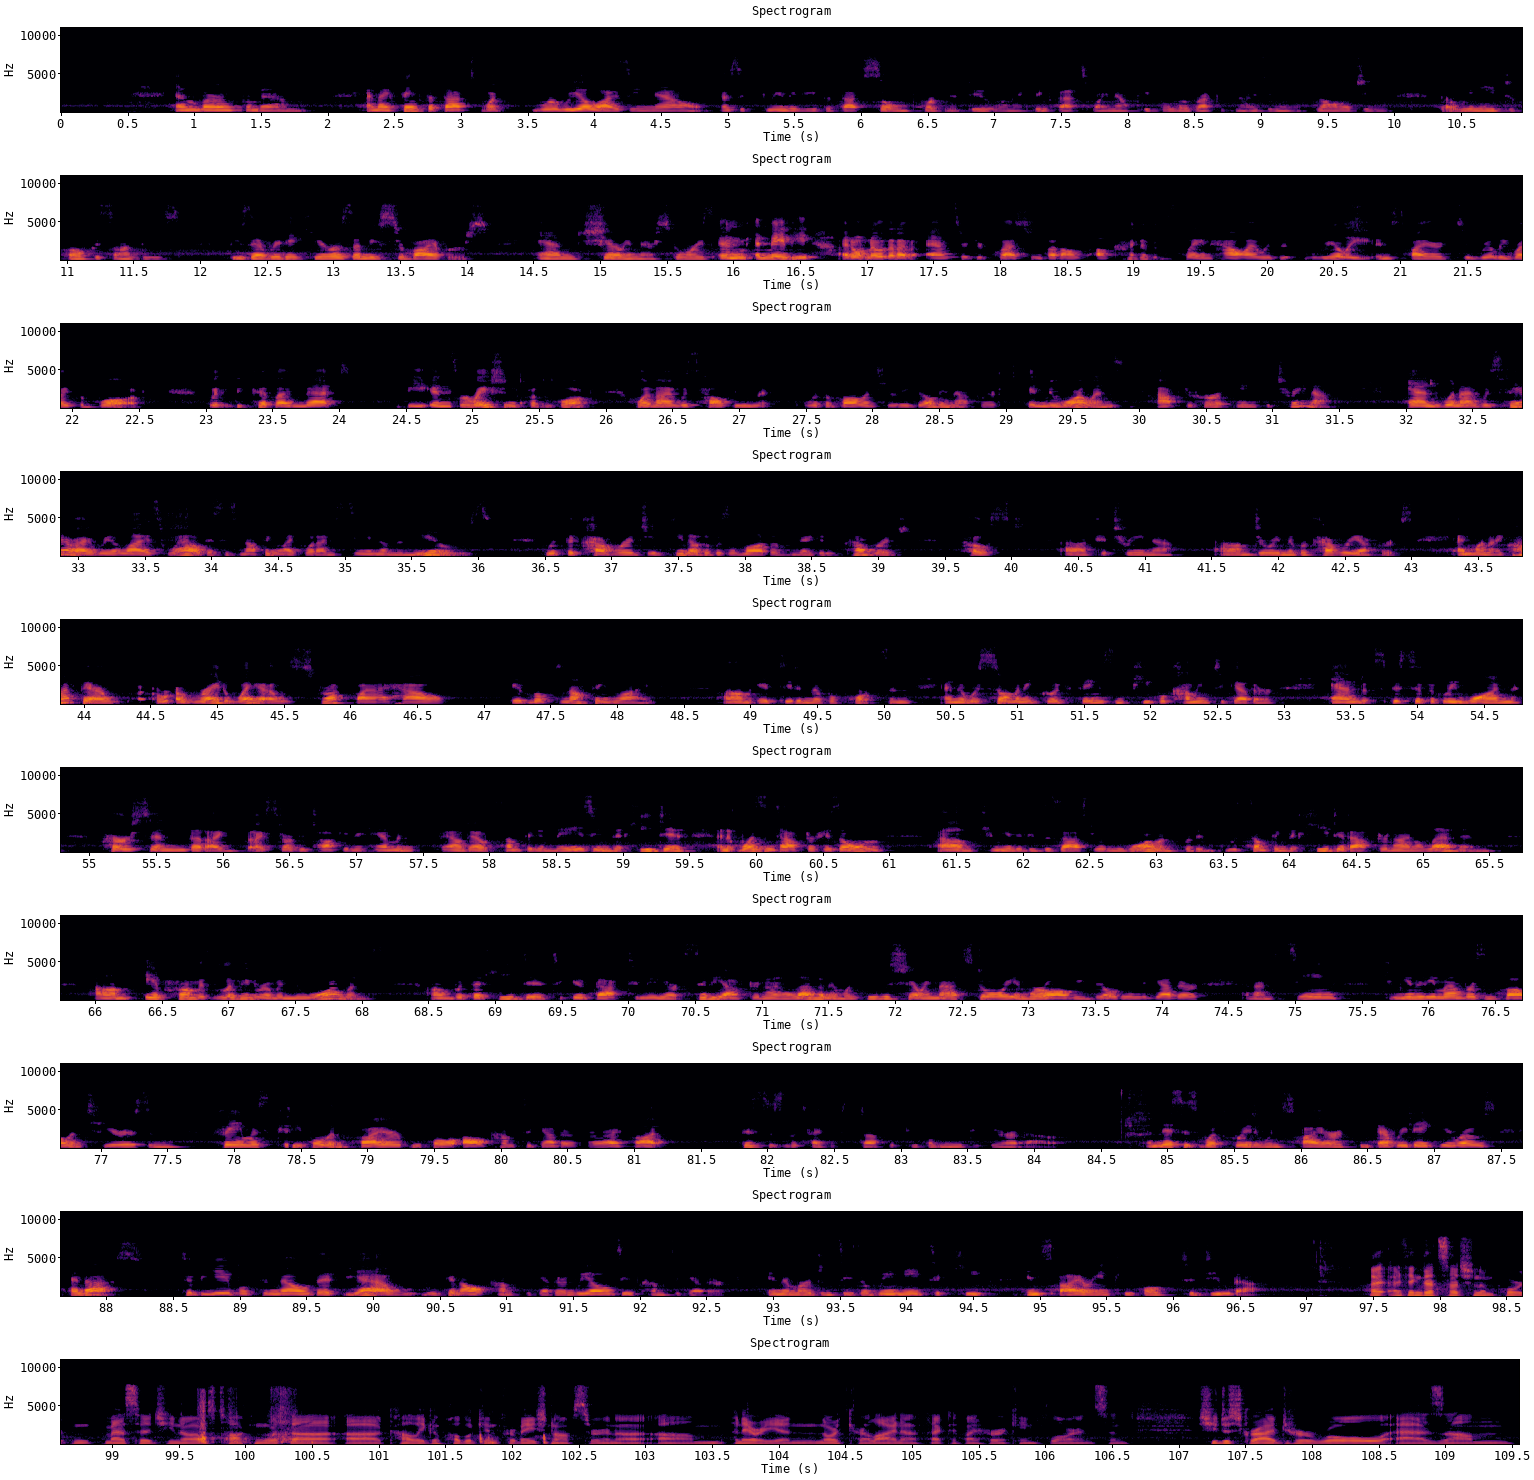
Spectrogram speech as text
and learn from them. And I think that that's what we're realizing now as a community that that's so important to do. And I think that's why now people are recognizing and acknowledging that we need to focus on these these everyday heroes and these survivors and sharing their stories. And, and maybe I don't know that I've answered your question, but I'll, I'll kind of explain how I was really inspired to really write the book was because I met the inspiration for the book when I was helping with a volunteer rebuilding effort in New Orleans after Hurricane Katrina. And when I was there, I realized, wow, this is nothing like what I'm seeing on the news with the coverage of, you know, there was a lot of negative coverage post uh, Katrina um, during the recovery efforts. And when I got there, right away, I was struck by how it looked nothing like um, it did in the reports. And, and there were so many good things and people coming together. And specifically, one person that I, I started talking to him and found out something amazing that he did. And it wasn't after his own um, community disaster in New Orleans, but it was something that he did after 9 11 um, from his living room in New Orleans. Um, but that he did to give back to New York City after 9 11. And when he was sharing that story, and we're all rebuilding together, and I'm seeing community members and volunteers and famous people and fire people all come together, I thought, this is the type of stuff that people need to hear about. And this is what's going to inspire the everyday heroes and us to be able to know that, yeah, we can all come together and we all do come together in emergencies and we need to keep inspiring people to do that. I, think that's such an important message. You know, I was talking with a, a colleague, a public information officer in a, um, an area in North Carolina affected by Hurricane Florence, and she described her role as um,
